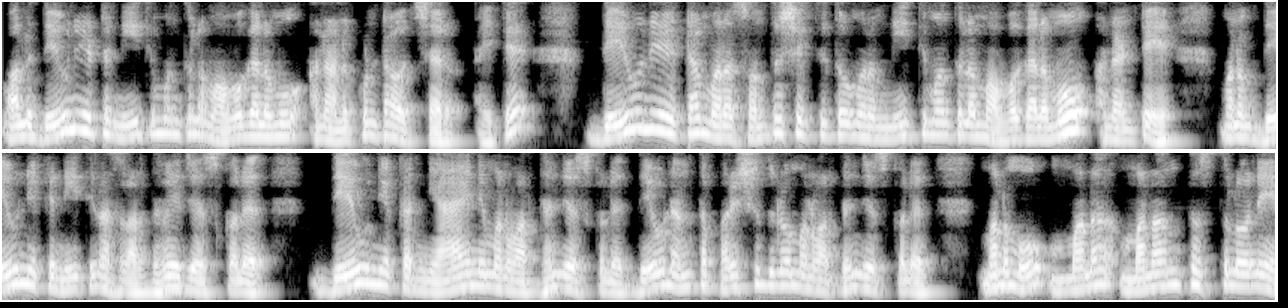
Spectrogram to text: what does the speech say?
వాళ్ళు దేవుని యొక్క నీతిమంతులం అవ్వగలము అని అనుకుంటా వచ్చారు. అయితే దేవుని యొక్క మన సొంత శక్తితో మనం నీతిమంతులం అవ్వగలము అని అంటే మనం దేవుని యొక్క నీతిని అసలు అర్థమే చేసుకోలేదు. దేవుని యొక్క న్యాయాన్ని మనం అర్థం చేసుకోలేదు. దేవుడు ఎంత పరిశుద్ధులో మనం అర్థం చేసుకోలేదు. మనము మన మన అంతస్తులోనే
